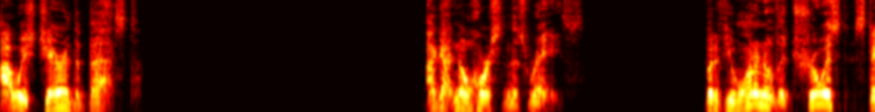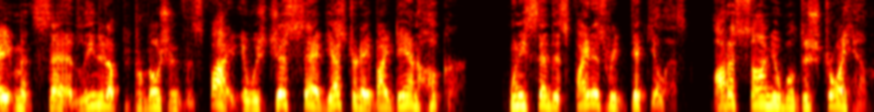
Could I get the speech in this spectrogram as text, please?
I wish Jared the best. I got no horse in this race. But if you want to know the truest statement said leading up to promotion for this fight, it was just said yesterday by Dan Hooker when he said this fight is ridiculous. Adesanya will destroy him.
